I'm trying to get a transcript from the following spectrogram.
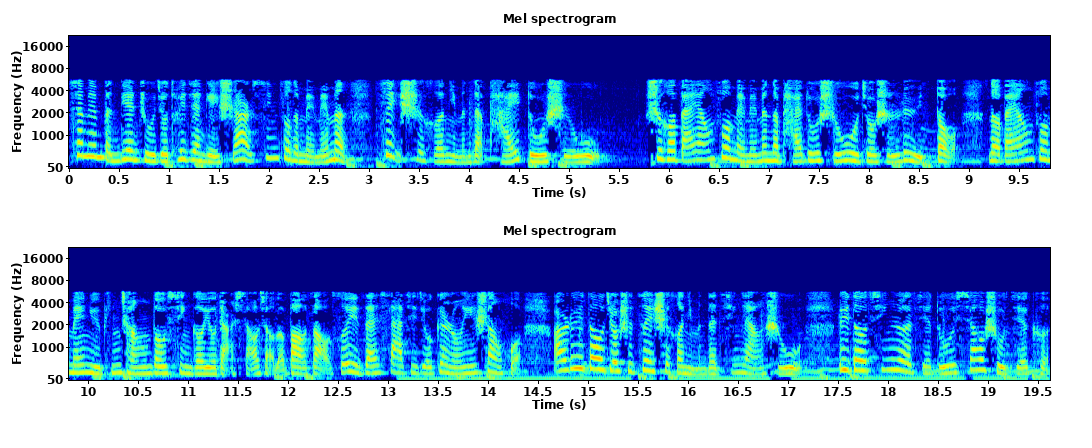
下面本店主就推荐给十二星座的美眉们最适合你们的排毒食物。适合白羊座美眉们的排毒食物就是绿豆。那白羊座美女平常都性格有点小小的暴躁，所以在夏季就更容易上火。而绿豆就是最适合你们的清凉食物。绿豆清热解毒、消暑解渴，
